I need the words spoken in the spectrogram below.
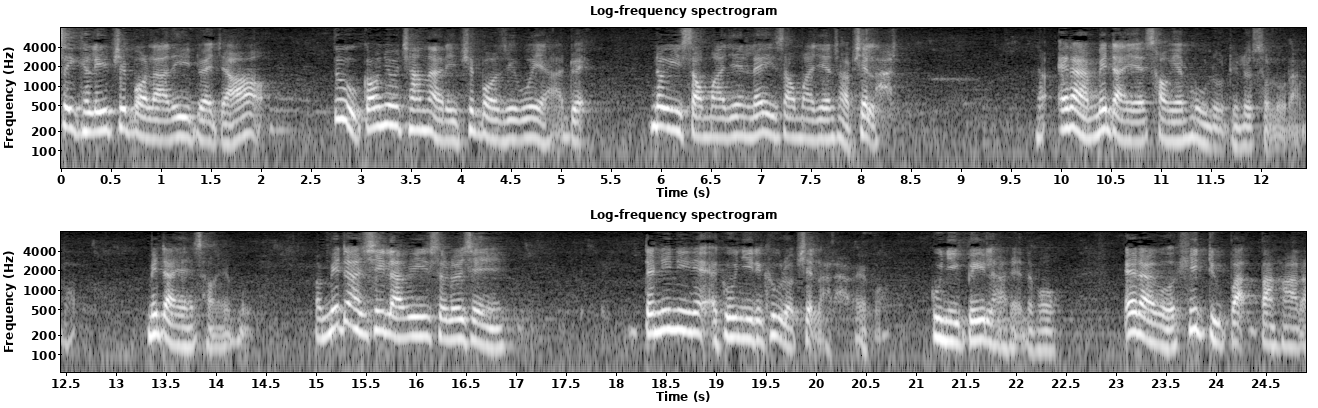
စိတ်ကလေးဖြစ်ပေါ်လာသည့်အတွက်ကြောင့်သူ့ကောင်းကျိုးချမ်းသာတွေဖြစ်ပေါ်စေဖို့ရာအတွက်နှုတ်ဤဆောင်ပါခြင်းလက်ဤဆောင်ပါခြင်းဆိုတာဖြစ်လာတယ်နော်အဲ့ဒါမေတ္တာရဲ့ဆောင်ရွက်မှုလို့ဒီလိုဆိုလိုတာပေါ့ မေတ္တာရဲ့ဆောင်ရွက်မှုမေတ္တာရှိလာပြီဆိုလို့ရှိရင်တနည်းနည်းနဲ့အကူအညီတစ်ခုတော့ဖြစ်လာတာပဲပေါ့ကူညီပေးလာတဲ့သဘောအဲ့ဒါကိုဟိတုပတန်ဟာရ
